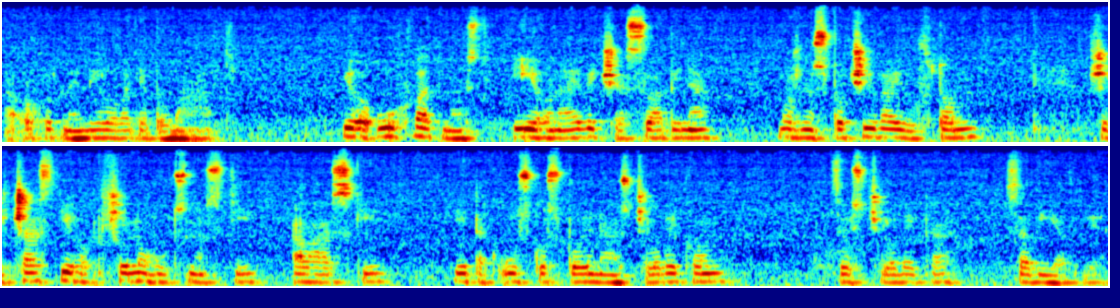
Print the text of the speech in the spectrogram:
a ochotné milovať a pomáhať. Jeho úchvatnosť i jeho najväčšia slabina možno spočívajú v tom, že časť jeho všemohúcnosti a lásky je tak úzko spojená s človekom, cez človeka sa vyjavuje.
